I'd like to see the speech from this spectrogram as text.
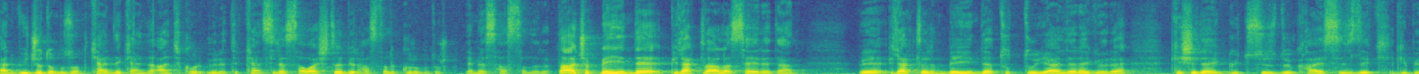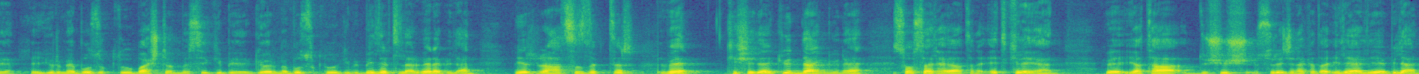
Yani vücudumuzun kendi kendine antikor üretip kendisiyle savaştığı bir hastalık grubudur MS hastaları. Daha çok beyinde plaklarla seyreden ve plakların beyinde tuttuğu yerlere göre kişide güçsüzlük, halsizlik gibi, e, yürüme bozukluğu, baş dönmesi gibi, görme bozukluğu gibi belirtiler verebilen bir rahatsızlıktır ve kişide günden güne sosyal hayatını etkileyen ve yatağa düşüş sürecine kadar ilerleyebilen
